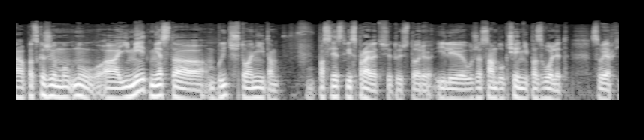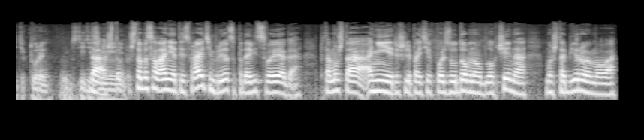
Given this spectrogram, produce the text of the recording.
А подскажи, ну, а имеет место быть, что они там впоследствии исправят всю эту историю? Или уже сам блокчейн не позволит своей архитектурой ввести Да, изменения? чтоб- чтобы Solana это исправить, им придется подавить свое эго. Потому что они решили пойти в пользу удобного блокчейна, масштабируемого,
